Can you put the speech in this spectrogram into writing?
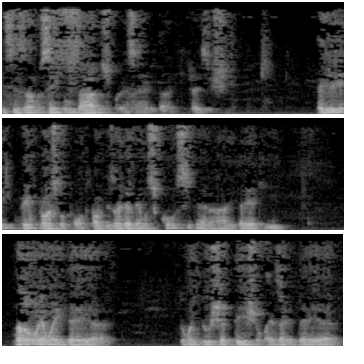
Precisamos ser inundados por essa realidade que já existia. Aí vem o próximo ponto. Paulo diz: nós devemos considerar a ideia aqui. Não é uma ideia de uma indústria têxtil, mas a ideia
